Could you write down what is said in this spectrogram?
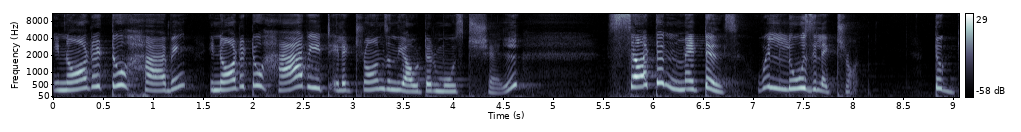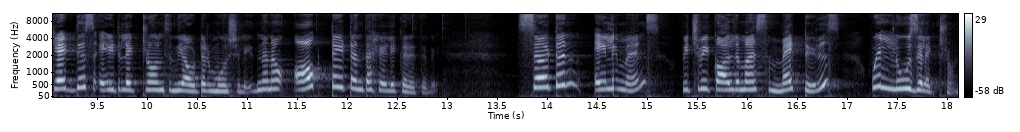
in order to having, in order to have eight electrons in the outermost shell certain metals will lose electron to get this eight electrons in the outermost shell ಇದನ್ನ ನಾವು ಆಕ್ಟೇಟ್ ಅಂತ ಹೇಳಿ ಕರಿತೀವಿ certain elements which we call them as metals will lose electron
